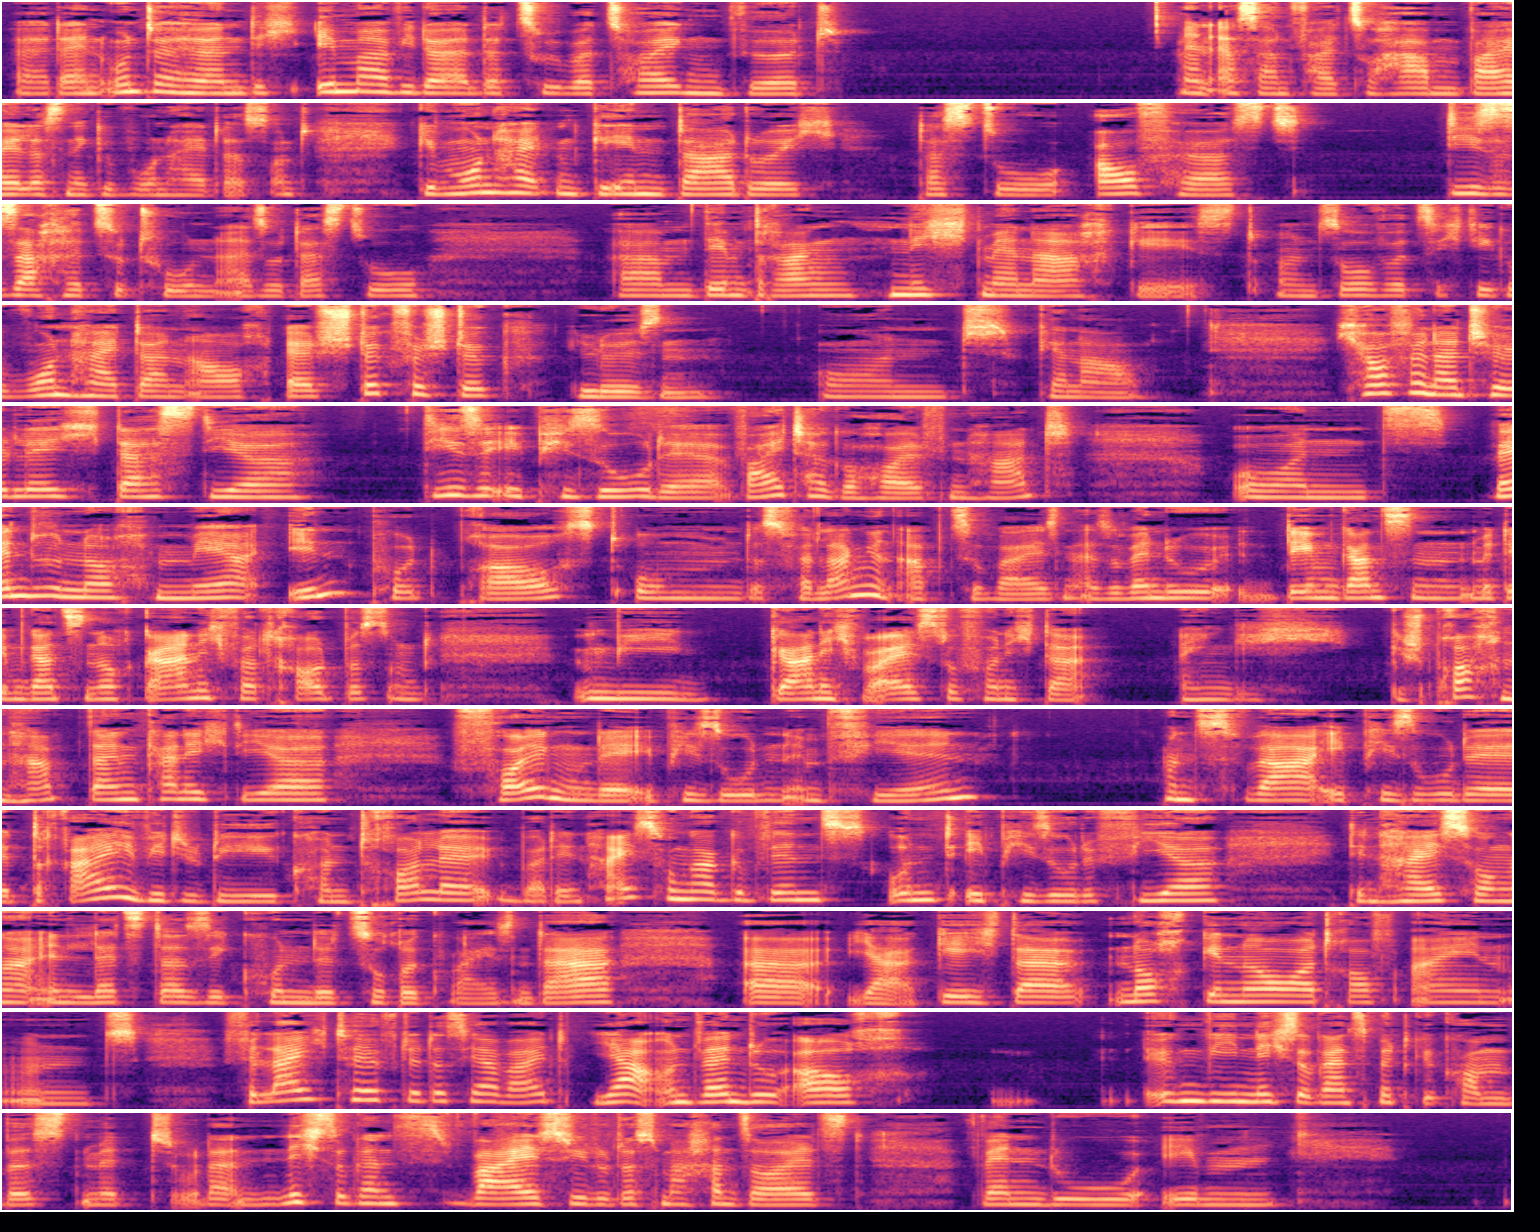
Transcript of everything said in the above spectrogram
äh, dein Unterhirn dich immer wieder dazu überzeugen wird, einen Essanfall zu haben, weil es eine Gewohnheit ist. Und Gewohnheiten gehen dadurch, dass du aufhörst, diese Sache zu tun, also dass du ähm, dem Drang nicht mehr nachgehst. Und so wird sich die Gewohnheit dann auch äh, Stück für Stück lösen. Und genau. Ich hoffe natürlich, dass dir diese Episode weitergeholfen hat und wenn du noch mehr Input brauchst, um das Verlangen abzuweisen, also wenn du dem Ganzen, mit dem Ganzen noch gar nicht vertraut bist und irgendwie gar nicht weißt, wovon ich da eigentlich gesprochen habe, dann kann ich dir folgende Episoden empfehlen. Und zwar Episode 3, wie du die Kontrolle über den Heißhunger gewinnst und Episode 4, den Heißhunger in letzter Sekunde zurückweisen. Da äh, ja, gehe ich da noch genauer drauf ein und vielleicht hilft dir das ja weiter. Ja, und wenn du auch irgendwie nicht so ganz mitgekommen bist mit oder nicht so ganz weißt, wie du das machen sollst, wenn du eben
